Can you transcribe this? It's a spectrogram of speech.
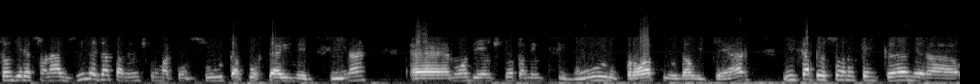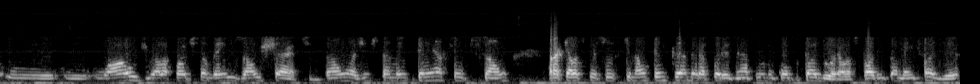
são direcionados imediatamente para uma consulta por telemedicina, é, num ambiente totalmente seguro, próprio da WeCare, e se a pessoa não tem câmera, o, o, o, áudio, ela pode também usar o chat. Então, a gente também tem essa opção para aquelas pessoas que não têm câmera, por exemplo, no computador. Elas podem também fazer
